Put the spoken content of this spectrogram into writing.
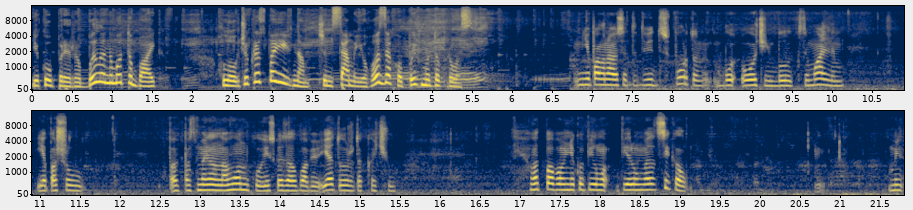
яку переробили на мотобайк. Хлопчик розповів нам, чим саме його захопив мотокрос. Мне понравился этот вид спорта, бо- очень был экстремальным. Я пошел, по- посмотрел на гонку и сказал папе, я тоже так хочу. Вот папа мне купил мо- первый мотоцикл. У мен-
